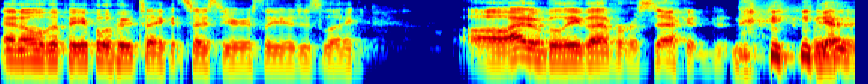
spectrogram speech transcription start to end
and all the people who take it so seriously are just like oh i don't believe that for a second Yeah.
